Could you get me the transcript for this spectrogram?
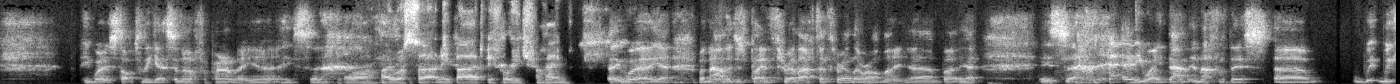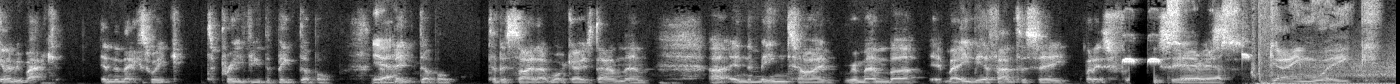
he won't stop till he gets enough. Apparently, yeah, he's. Uh, Well, they were certainly bad before each game. they were, yeah, but now they're just playing thriller after thriller, aren't they? Uh, but yeah, it's uh, anyway. Dan, enough of this. Um, we, we're going to be back in the next week to preview the big double. Yeah. The big double to decide out what goes down then. Uh, in the meantime, remember it may be a fantasy, but it's f***ing serious. Serious. Game week.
